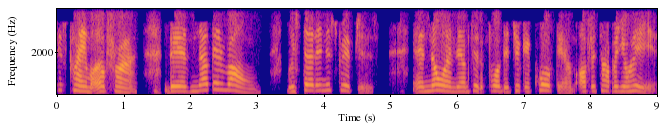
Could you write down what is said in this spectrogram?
disclaimer up front. There's nothing wrong with studying the scriptures and knowing them to the point that you can quote them off the top of your head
